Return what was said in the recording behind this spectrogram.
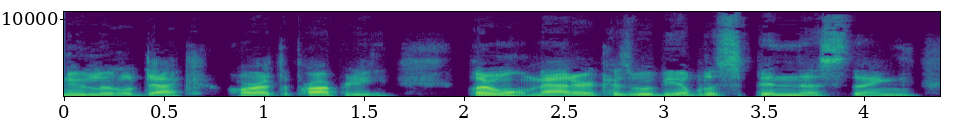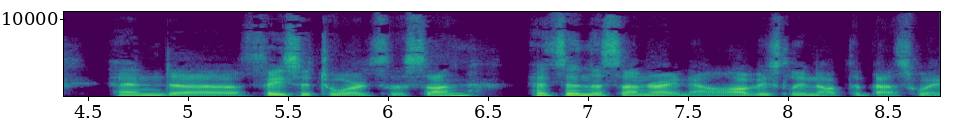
new little deck or at the property, but it won't matter because we'll be able to spin this thing and uh, face it towards the sun. It's in the sun right now, obviously not the best way,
